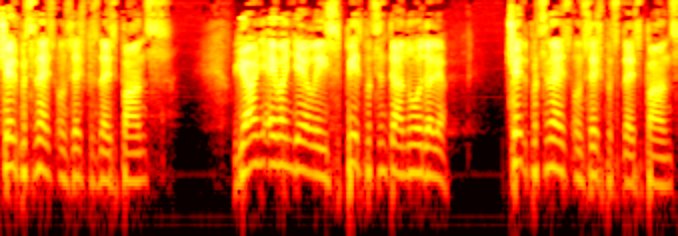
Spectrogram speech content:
14. un 16. pants. Jāņa evaņģēlijas 15. nodaļa 14. un 16. pants.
